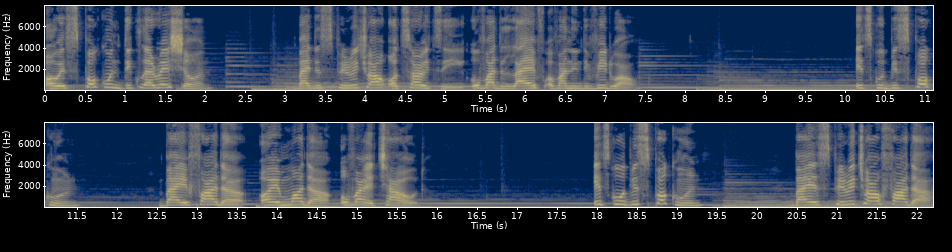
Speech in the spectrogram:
or a spoken declaration by the spiritual authority over the life of an individual. It could be spoken by a father or a mother over a child it could be spoken by a spiritual father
